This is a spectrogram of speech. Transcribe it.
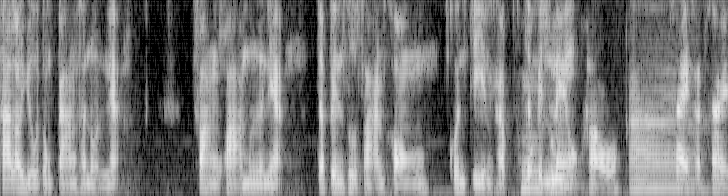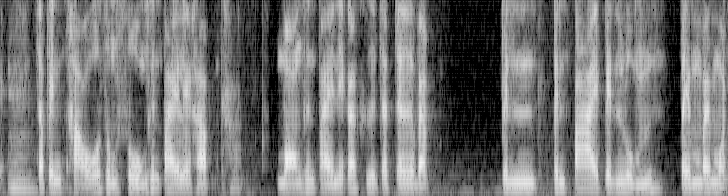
ถ้าเราอยู่ตรงกลางถนนเนี่ย ฝั่งขวามือเนี่ยจะจะเป็นสุสานของคนจีนครับฮวงซุยจะเป็นแนวเขาอ่าใช่ครับใช่อืมจะเป็นเขาสูงๆขึ้นไปเลยครับครับ มองขึ้นไปนี่ก็คือจะเจอแบบเป็นเป็นป้ายเป็นหลุมเต็มไปหมด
